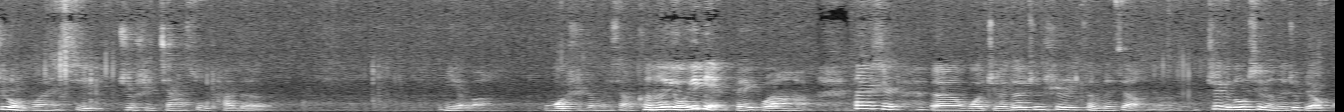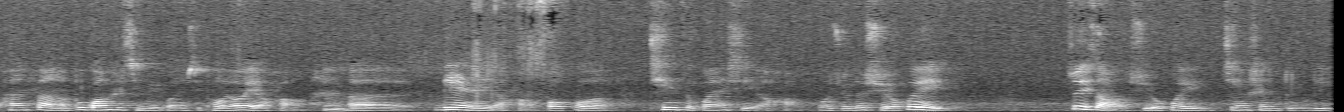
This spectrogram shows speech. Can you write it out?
这种关系就是加速它的灭亡。我是这么想，可能有一点悲观哈，但是呃，我觉得就是怎么讲呢？这个东西可能就比较宽泛了，不光是亲密关系，朋友也好，呃，恋人也好，包括亲子关系也好，我觉得学会最早学会精神独立，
